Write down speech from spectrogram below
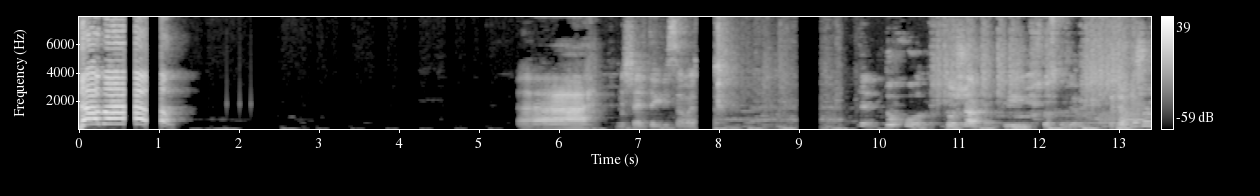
Double! Ah, Мишель, thank you so much. То холодно, то жарко. И что сказать? Я пошел.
